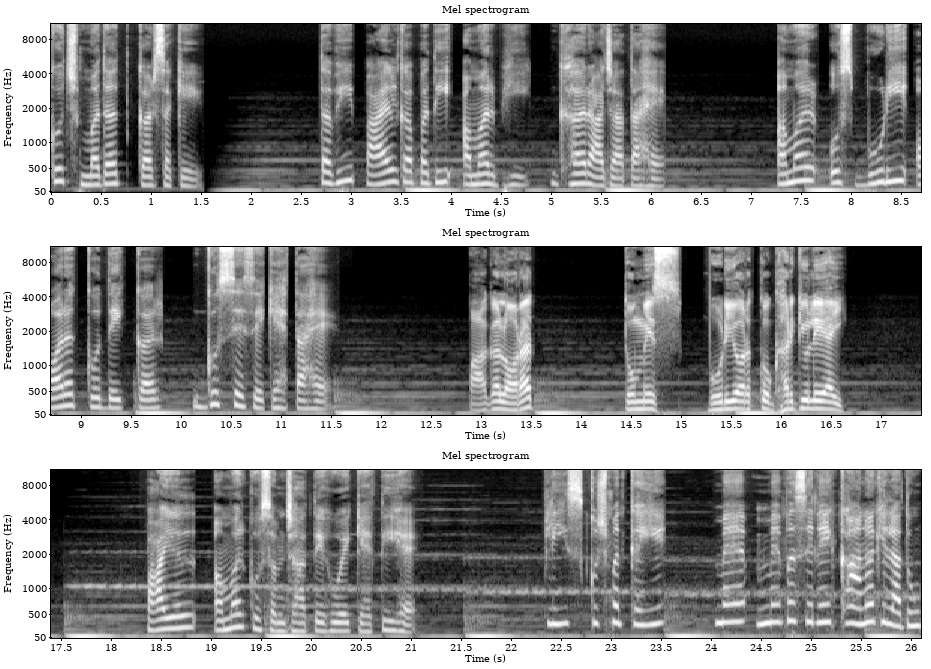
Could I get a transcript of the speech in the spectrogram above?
कुछ मदद कर सके। तभी पायल का पति अमर भी घर आ जाता है। अमर उस बूढ़ी औरत को देखकर गुस्से से कहता है, पागल औरत, तुम इस बूढ़ी औरत को घर क्यों ले आई? पायल अमर को समझाते हुए कहती है प्लीज़ कुछ मत कहिए। मैं मैं बस इन्हें खाना खिला दूँ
